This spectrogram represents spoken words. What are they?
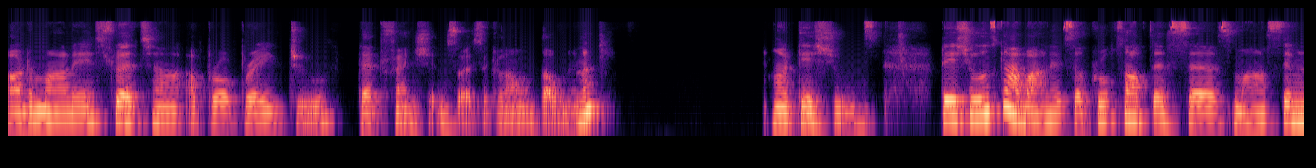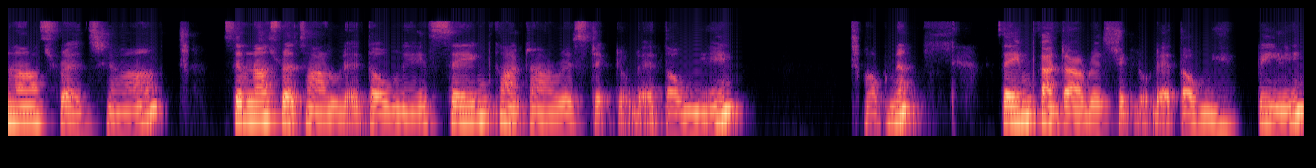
အော်ဒီမှာလေ structure appropriate to that function ဆိုတဲ့စကားလုံးသုံးတယ်နော်ဟော tissues tissues ကပါလဲဆို groups of the cells မှာ similar structure similar structure လို့လည်းသုံးတယ် same characteristic လို့လည်းသုံးတယ်ဟုတ်ပြီနော် same characteristic လို့လည်းသုံးတယ်ပြီးရင်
